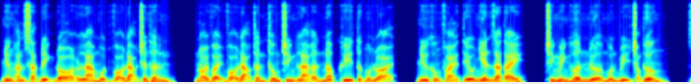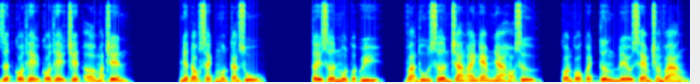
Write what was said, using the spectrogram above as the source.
nhưng hắn xác định đó là một võ đạo chân thân, nói vậy võ đạo thần thông chính là ẩn nấp khí tức một loại, như không phải tiếu nhiên ra tay, chính mình hơn nửa muốn bị trọng thương, rất có thể có thể chết ở mặt trên. Nhất đọc sách một cản sù. Tây Sơn một quật quỷ, vạn thú Sơn trang anh em nhà họ sử, còn có quách tương đều xem tròn váng.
